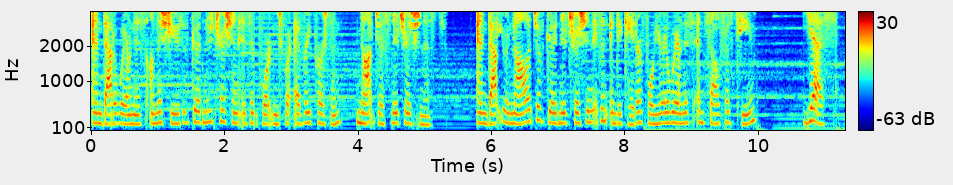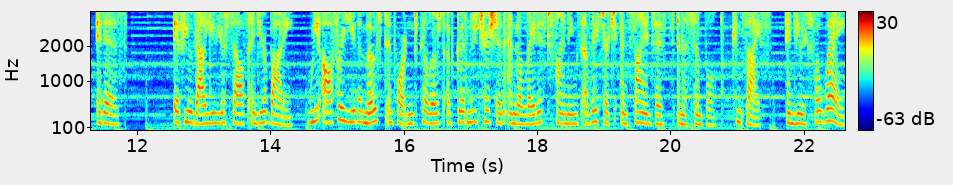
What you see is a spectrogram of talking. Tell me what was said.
And that awareness on issues of good nutrition is important for every person, not just nutritionists and that your knowledge of good nutrition is an indicator for your awareness and self esteem? Yes, it is. If you value yourself and your body, we offer you the most important pillars of good nutrition and the latest findings of research and scientists in a simple, concise, and useful way.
